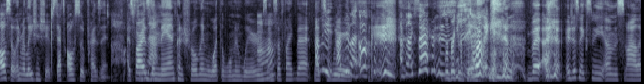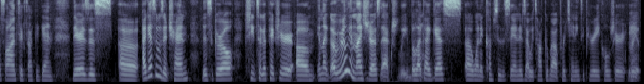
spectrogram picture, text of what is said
also in relationships, that's also present. Oh, as far as the man controlling what the woman wears Uh-huh. and stuff like that, I'd that's be, weird. I'd be like, oh, I'd be like, sir, we're breaking up today. We're breaking up. but it just makes me um smile. I saw on TikTok again. There is this uh I guess it was a trend. This girl, she took a picture um in like a really nice dress actually, but Mm-hmm. like I guess uh, when it comes to the standards that we talk about pertaining to purity culture, Right. it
